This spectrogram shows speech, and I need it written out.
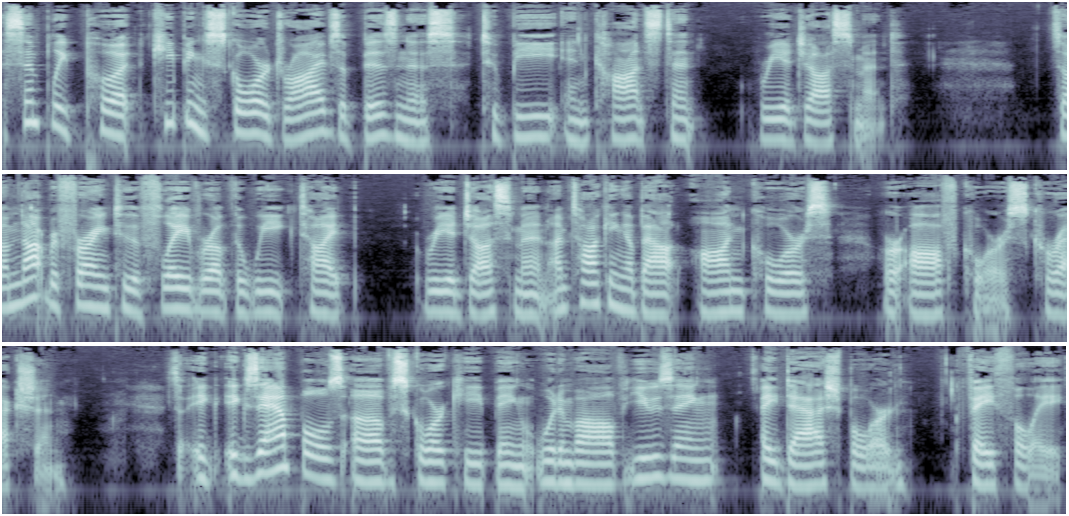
Simply put, keeping score drives a business to be in constant readjustment. So I'm not referring to the flavor of the week type readjustment. I'm talking about on course or off course correction. So e- examples of scorekeeping would involve using a dashboard faithfully.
